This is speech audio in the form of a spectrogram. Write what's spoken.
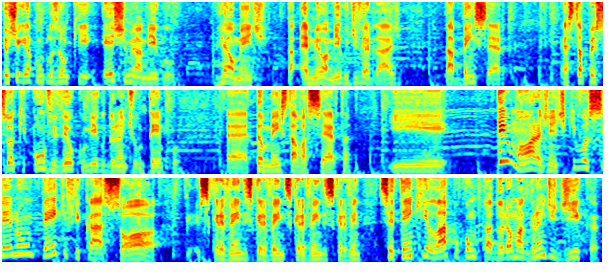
eu cheguei à conclusão que este meu amigo realmente tá- é meu amigo de verdade, tá bem certo. Esta pessoa que conviveu comigo durante um tempo é, também estava certa. E tem uma hora, gente, que você não tem que ficar só escrevendo, escrevendo, escrevendo, escrevendo. Você tem que ir lá pro computador, é uma grande dica.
